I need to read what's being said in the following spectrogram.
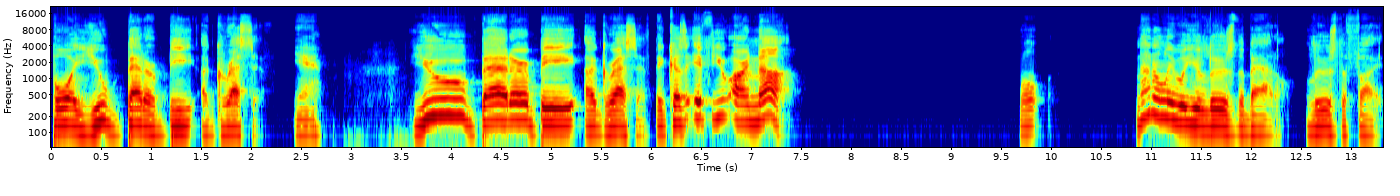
boy, you better be aggressive. Yeah. You better be aggressive because if you are not, well, not only will you lose the battle, lose the fight,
